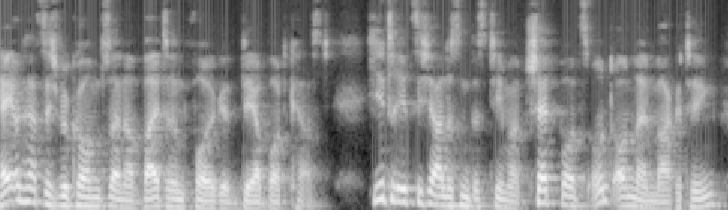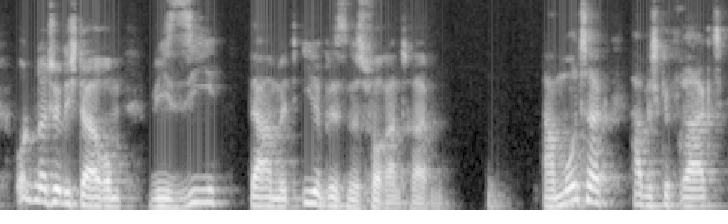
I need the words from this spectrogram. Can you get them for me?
Hey und herzlich willkommen zu einer weiteren Folge der Podcast. Hier dreht sich alles um das Thema Chatbots und Online-Marketing und natürlich darum, wie Sie damit Ihr Business vorantreiben. Am Montag habe ich gefragt,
